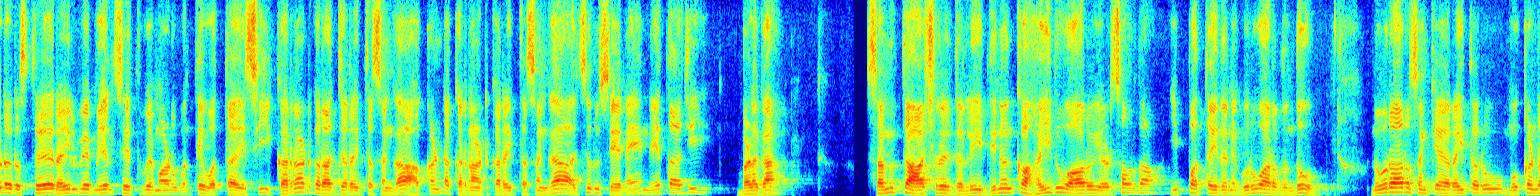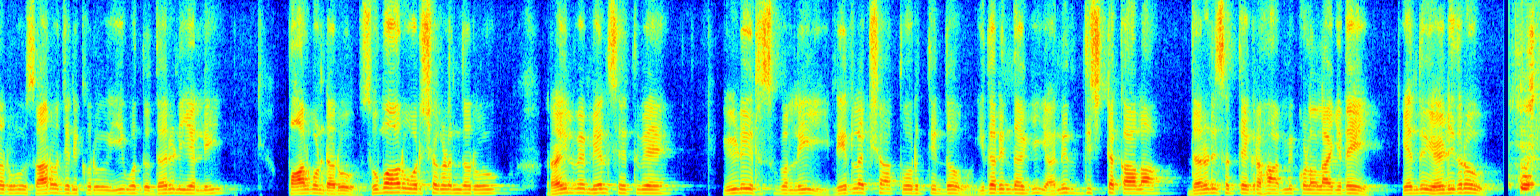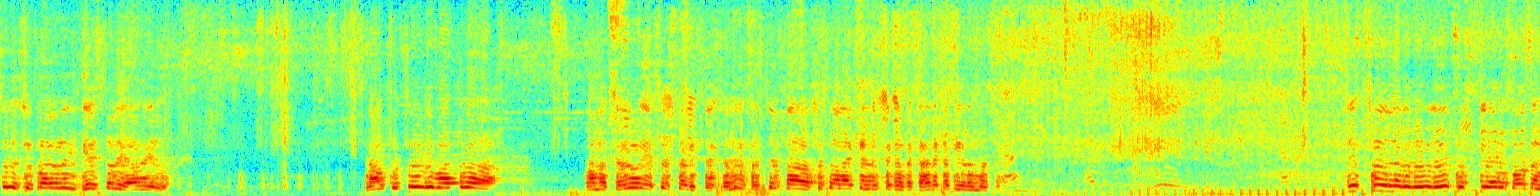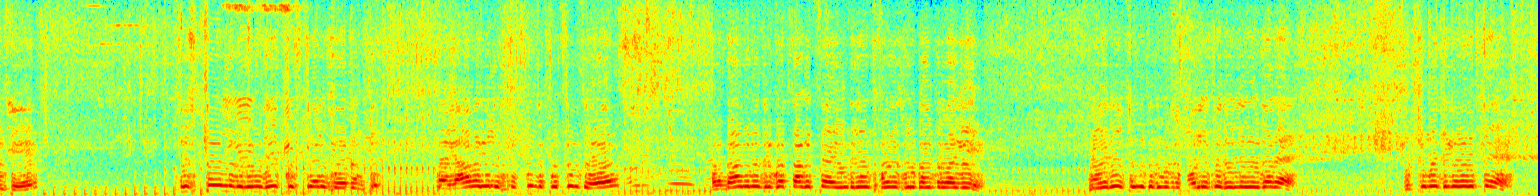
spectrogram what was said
ಸಾಲುಗಡೆ ರಸ್ತೆ ರೈಲ್ವೆ ಮೇಲ್ಸೇತುವೆ ಮಾಡುವಂತೆ ಒತ್ತಾಯಿಸಿ ಕರ್ನಾಟಕ ರಾಜ್ಯ ರೈತ ಸಂಘ, ಅಖಂಡ ಕರ್ನಾಟಕ ರೈತ ಸಂಘ, ಹಸಿರು ಸೇನೆ, ನೇತಾಜಿ, ಬಳಗ. ಸಂಯುಕ್ತ ಆಶ್ರಯದಲ್ಲಿ ದಿನಾಂಕ ಐದು ಆರು ಎರಡು ಸಾವಿರದ ಇಪ್ಪತ್ತೈದನೇ ಗುರುವಾರದಂದು ನೂರಾರು ಸಂಖ್ಯೆಯ ರೈತರು, ಮುಖಂಡರು, ಸಾರ್ವಜನಿಕರು ಈ ಒಂದು ಧರಣಿಯಲ್ಲಿ ಪಾಲ್ಗೊಂಡರು. ಸುಮಾರು ವರ್ಷಗಳಿಂದಲೂ ರೈಲ್ವೆ ಮೇಲ್ಸೇತುವೆ ಈಡೇರಿಸುವಲ್ಲಿ ನಿರ್ಲಕ್ಷ್ಯ ತೋರುತ್ತಿದ್ದವು ಇದರಿಂದಾಗಿ ಅನಿರ್ದಿಷ್ಟ ಕಾಲ ಧರಣಿ ಸತ್ಯಾಗ್ರಹ ಹಮ್ಮಿಕೊಳ್ಳಲಾಗಿದೆ. ಎಂದು ಹೇಳಿದರು. ಶಿಸ್ತಿನ ಸಿಪಾಯಿಗಳು ಈ ದೇಶದಲ್ಲಿ ಯಾರೂ ಇಲ್ಲ. ನಾವು ಕೂತ್ಕೊಂಡ್ರೆ ಮಾತ್ರ ನಮ್ಮ ಚಳವಳಿ ಯಶಸ್ಸಾಗುತ್ತೆ. ನಮ್ಮ ಪ್ರತಿಯೊಬ್ಬ ಸುತ್ತಲ ಹಾಕೊಂಡಿರ್ತಕ್ಕಂಥ ಕಾರ್ಯಕರ್ತೆಗಳ ಮಾತ್ರ ಶಿಸ್ತು ಇಲ್ಲದ ಮುಂದೆ ಕುಸ್ತಿಯಾಡಿ ಸ್ವಾತಂತ್ರ್ಯ ಶಿಸ್ತು ಇಲ್ಲದ ಮುಂದೆ ಕುಸ್ತಿಯಾಡಿ ಸ್ವಾತಂತ್ರ್ಯ ನಾವು ಯಾವಾಗ ಇಲ್ಲಿ ಶಿಸ್ತಿಂದ ಕೂತ್ಕೊಂತು, ಪ್ರಧಾನಮಂತ್ರಿ ಗೊತ್ತಾಗುತ್ತೆ ಇಂಟೆಲಿಜೆನ್ಸ್ ಪೊಲೀಸ್ ಮುಖಾಂತರವಾಗಿ. ಬೇರೆ ಸುಮಿತ್ರ ಪೊಲೀಸರು お勤めてくれるって。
